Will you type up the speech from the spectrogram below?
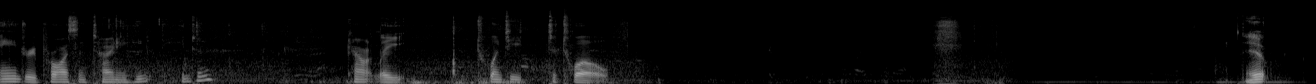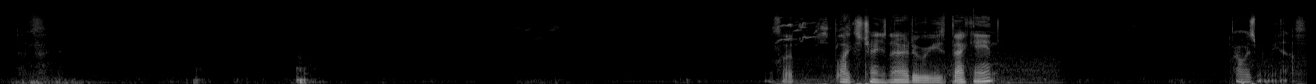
Andrew Price and Tony Hinton. Currently 20 to 12. Yep. So Blake's changing now to his backhand. Oh, where's my mouse?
